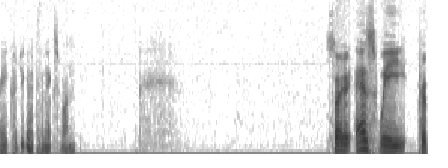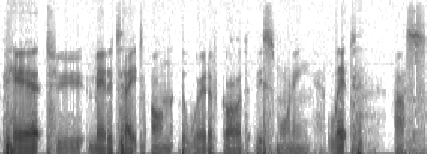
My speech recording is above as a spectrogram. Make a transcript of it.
Ray, could you go to the next one? So, as we prepare to meditate on the Word of God this morning, let us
